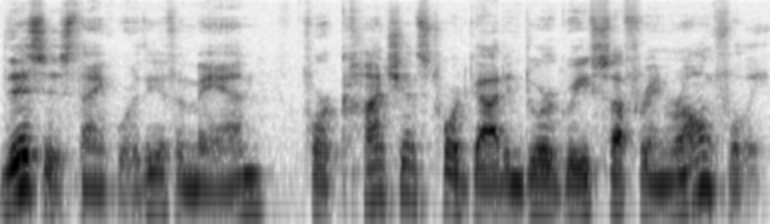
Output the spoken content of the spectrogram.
This is thankworthy if a man, for conscience toward God, endure grief, suffering wrongfully.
